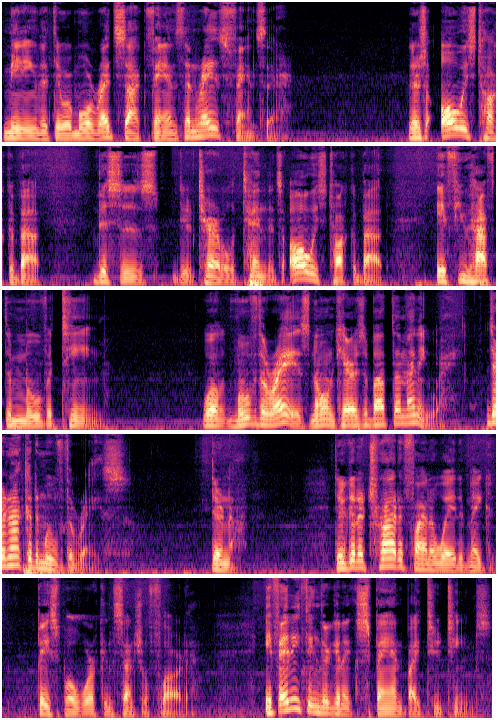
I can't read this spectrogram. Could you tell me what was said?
meaning that there were more Red Sox fans than Rays fans there. There's always talk about this is you know, terrible attendance. Always talk about if you have to move a team. Well, move the Rays. No one cares about them anyway. They're not going to move the Rays. They're not. They're going to try to find a way to make baseball work in Central Florida. If anything, they're going to expand by two teams.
